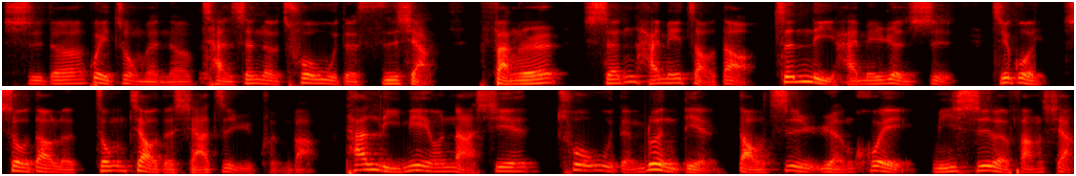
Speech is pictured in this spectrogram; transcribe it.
使得会众们呢产生了错误的思想，反而神还没找到，真理还没认识，结果受到了宗教的辖制与捆绑。它里面有哪些错误的论点，导致人会迷失了方向？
